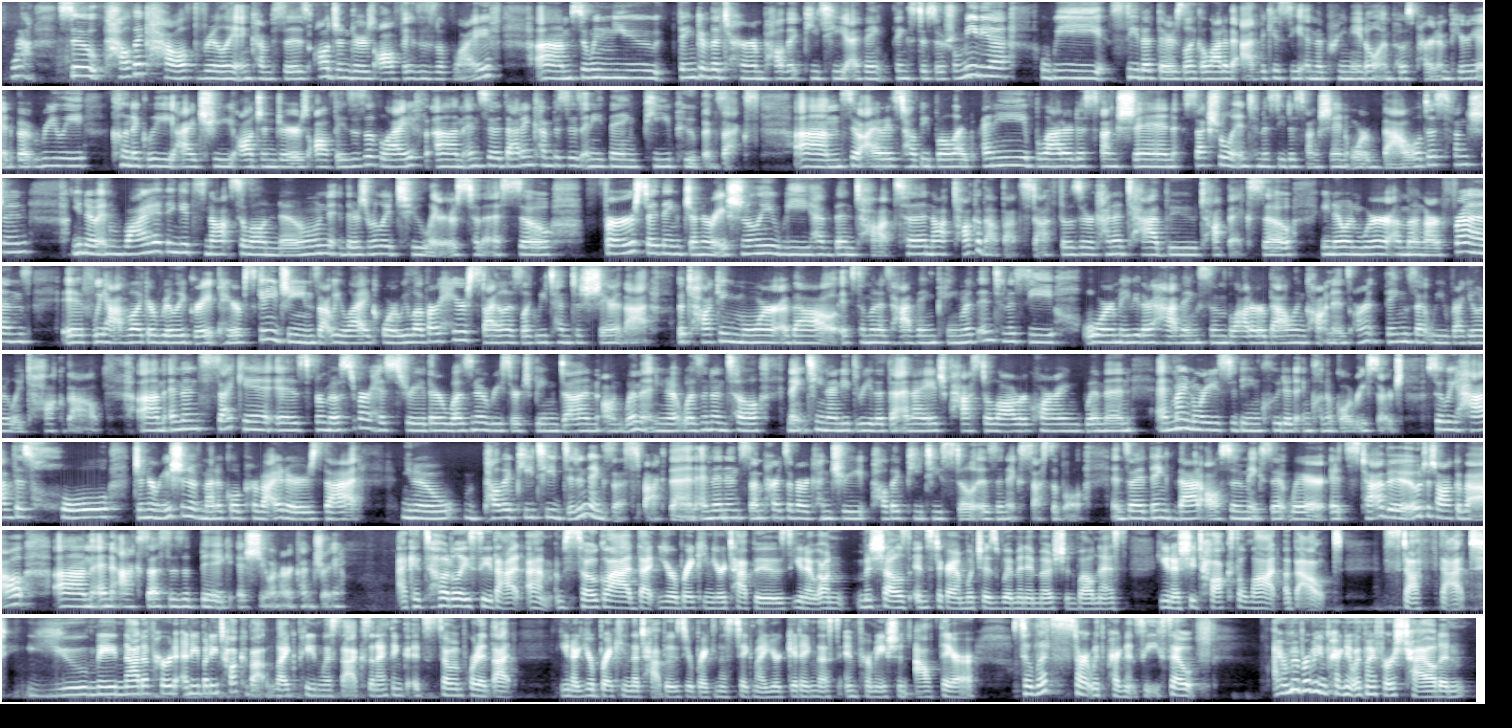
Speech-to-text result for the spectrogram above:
Yeah, so pelvic health really encompasses all genders, all phases of life. Um, so, when you think of the term pelvic PT, I think thanks to social media, we see that there's like a lot of advocacy in the prenatal and postpartum period, but really clinically, I treat all genders, all phases of life. Um, and so that encompasses anything pee, poop, and sex. Um, so I always tell people like any bladder dysfunction, sexual intimacy dysfunction, or bowel dysfunction, you know, and why I think it's not so well known, there's really two layers to this. So, First, I think generationally, we have been taught to not talk about that stuff. Those are kind of taboo topics. So, you know, when we're among our friends, if we have like a really great pair of skinny jeans that we like, or we love our hairstylist, like we tend to share that but talking more about if someone is having pain with intimacy or maybe they're having some bladder or bowel incontinence aren't things that we regularly talk about. Um, and then, second, is for most of our history, there was no research being done on women. You know, it wasn't until 1993 that the NIH passed a law requiring women and minorities to be included in clinical research. So we have this whole generation of medical providers that you know, pelvic PT didn't exist back then. And then in some parts of our country, pelvic PT still isn't accessible. And so I think that also makes it where it's taboo to talk about, um, and access is a big issue in our country. I could totally see that. Um, I'm so glad that you're breaking your taboos. You know, on Michelle's Instagram, which is Women in Motion Wellness, you know, she talks a lot about stuff that you may not have heard anybody talk about, like pain with sex. And I think it's so important that, you know, you're breaking the taboos, you're breaking the stigma, you're getting this information out there. So let's start with pregnancy. So I remember being pregnant with my first child and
